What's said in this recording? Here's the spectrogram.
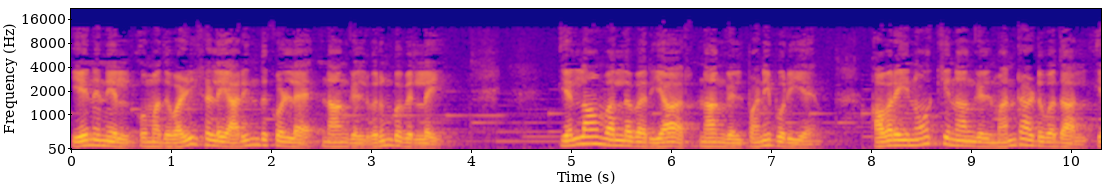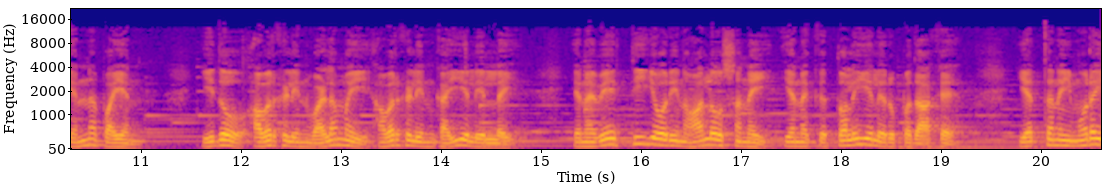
ஏனெனில் உமது வழிகளை அறிந்து கொள்ள நாங்கள் விரும்பவில்லை. எல்லாம் வல்லவர் யார்? நாங்கள் பணிபுரிய. அவரை நோக்கி நாங்கள் மன்றாடுவதால் என்ன பயன்? இதோ அவர்களின் வளமை அவர்களின் கையில் இல்லை. எனவே தீயோரின் ஆலோசனை எனக்கு தொலையில் இருப்பதாக. எத்தனை முறை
